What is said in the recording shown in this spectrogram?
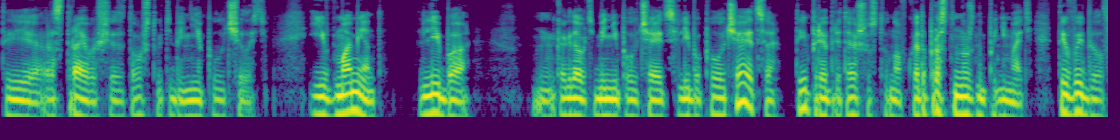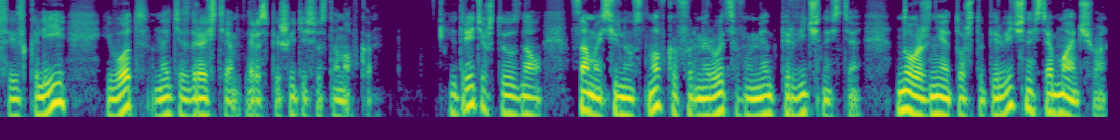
ты расстраиваешься из-за того, что у тебя не получилось. И в момент либо когда у тебя не получается, либо получается, ты приобретаешь установку. Это просто нужно понимать. Ты выбился из колеи, и вот, знаете, здрасте, распишитесь установка. И третье, что я узнал, самая сильная установка формируется в момент первичности. Но важнее то, что первичность обманчива.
